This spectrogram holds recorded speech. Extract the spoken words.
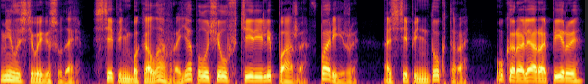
«Милостивый государь, Степень бакалавра я получил в тире Липажа, в Париже, а степень доктора у короля рапиры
